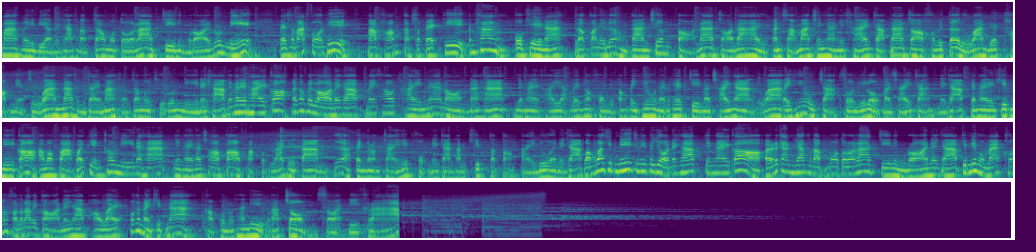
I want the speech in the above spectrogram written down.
มากๆเลยทีเดียวนะครับสำหรับเจ้า Motorola G100 รุ่นนี้ เป็นสมาร์ทโฟนที่มาพร้อมกับสเปคที่ค่อนข้างโอเคนะ แล้วก็ในเรื่องของการเชื่อมต่อหน้าจอได้ มันสามารถใช้งานคล้ายๆกับหน้าจอคอมพิวเตอร์หรือว่าเดสก์ท็อปเนี่ยถือว่าน่าสนใจมากสำหรับเจ้ามือถือรุ่นนี้นะครับยังไงในไทยก็ไม่ต้องไปรอนะครับ ไม่เข้าไทยแน่นอนนะฮะยังไงใครอยากเล่นก็คงจะต้องไปหิ้วในประเทศจีนมาใช้งาน หรือว่าไปหิ้วจากโซนยุโรปมาใช้กันนะครับยังไงในคลิปนี้ก็เอามาฝากไว้เพียงเท่านี้นะฮะยังไงถ้าชอบก็ฝากกดไลค์กดติดตาม เพื่อเป็นกำลังใจให้ผมในการทำคลิปต่อๆไปด้วยนะครับหวังว่าคลิปนี้จะมีประโยชน์นะครับ ยังไงก็ไปด้วยกันครับสำหรับ Motorola G100 นะครับ คลิปนี้ผมแม็กคงต้องขอตัวลาไปก่อนนะครับ เอาไว้พบกันใหม่คลิปหน้า ขอบคุณทุกท่านที่รับชม สวัสดีครับ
